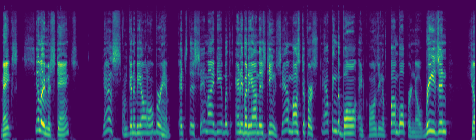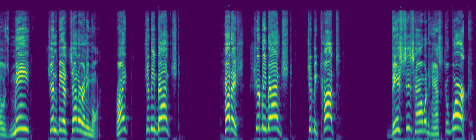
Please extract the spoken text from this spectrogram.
makes silly mistakes, yes, I'm going to be all over him. It's the same idea with anybody on this team. Sam Mustipher snapping the ball and causing a fumble for no reason shows me shouldn't be at center anymore, right? Should be benched. Pettis should be benched, should be cut. This is how it has to work.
